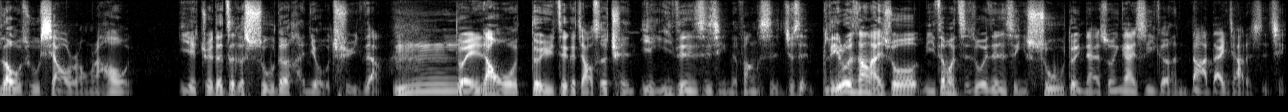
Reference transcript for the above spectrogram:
露出笑容，然后。也觉得这个输的很有趣，这样，嗯，对，让我对于这个角色全演绎这件事情的方式，就是理论上来说，你这么执着一件事情，输对你来说应该是一个很大代价的事情，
